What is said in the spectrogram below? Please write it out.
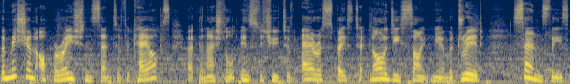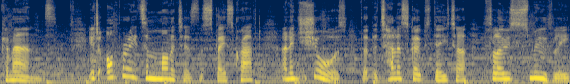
The Mission Operations Centre for Cheops at the National Institute of Aerospace Technology site near Madrid sends these commands. It operates and monitors the spacecraft and ensures that the telescope's data flows smoothly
